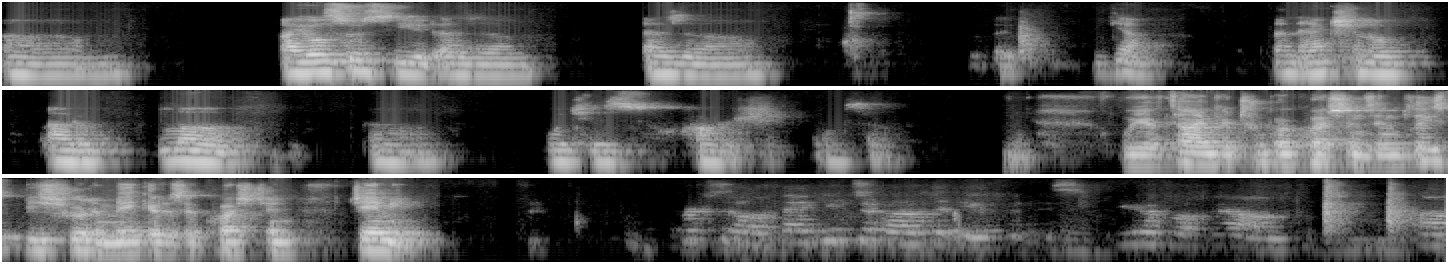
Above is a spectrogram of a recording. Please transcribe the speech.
um, I also see it as a, as a, yeah, an action of, out of love, uh, which is harsh also. We have time for two more questions, and please be sure to make it as a question. Jamie? First of all, thank you to both of you for this beautiful film. Um,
